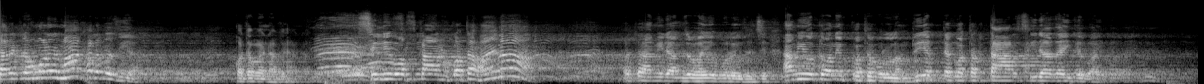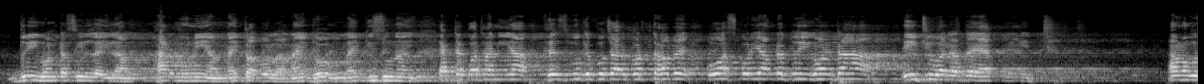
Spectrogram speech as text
তারেক রহমানের মা খালেদা জিয়া। কথা কয় না কেন অফ টান কথা হয় না? কথা আমি রামজা ভাইও বলে উঠেছে। আমিও তো অনেক কথা বললাম। দুই একটা কথা তার সিরা যাইতে পারে। দুই ঘণ্টা চিল্লাইলাম হারমোনিয়াম, নাই তবলা, নাই ঢোল, নাই কিছু নাই। একটা কথা নিয়ে ফেসবুকে প্রচার করতে হবে। ওয়াজ করি আমরা দুই ঘণ্টা। ইউটিউবাররা এক মিনিট। আমাকে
